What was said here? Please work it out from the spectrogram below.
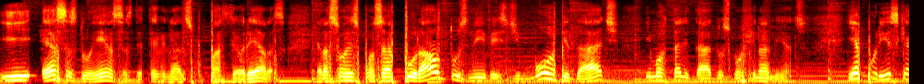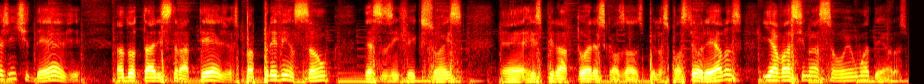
E essas doenças determinadas por pasteurelas, elas são responsáveis por altos níveis de morbidade e mortalidade nos confinamentos. E é por isso que a gente deve adotar estratégias para prevenção dessas infecções é, respiratórias causadas pelas pasteurelas e a vacinação é uma delas.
